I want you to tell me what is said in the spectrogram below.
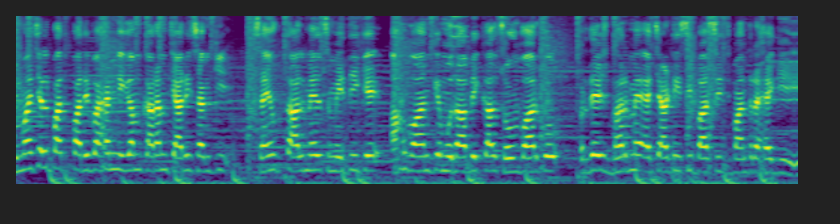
हिमाचल पथ परिवहन निगम कर्मचारी संघ की संयुक्त तालमेल समिति के आह्वान के मुताबिक कल सोमवार को प्रदेश भर में एचआरटीसी बसेज बंद रहेगी।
